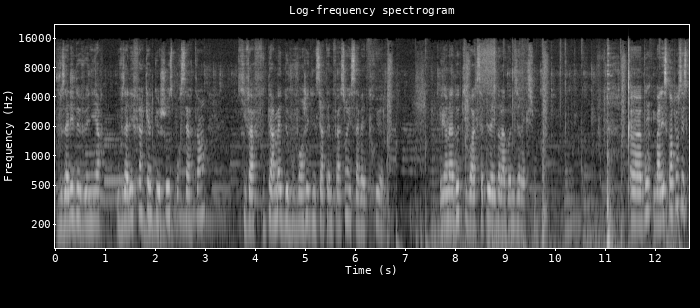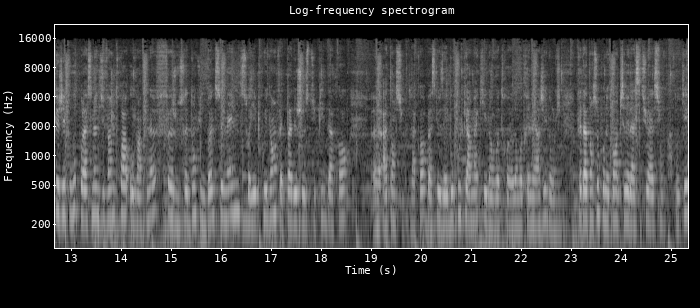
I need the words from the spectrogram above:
vous allez devenir, vous allez faire quelque chose pour certains qui va vous permettre de vous venger d'une certaine façon et ça va être cruel. Et il y en a d'autres qui vont accepter d'aller dans la bonne direction. Euh, bon, bah les scorpions, c'est ce que j'ai pour vous pour la semaine du 23 au 29. Je vous souhaite donc une bonne semaine. Soyez prudents, faites pas de choses stupides, d'accord euh, Attention, d'accord Parce que vous avez beaucoup le karma qui est dans votre, dans votre énergie. Donc faites attention pour ne pas empirer la situation, ok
